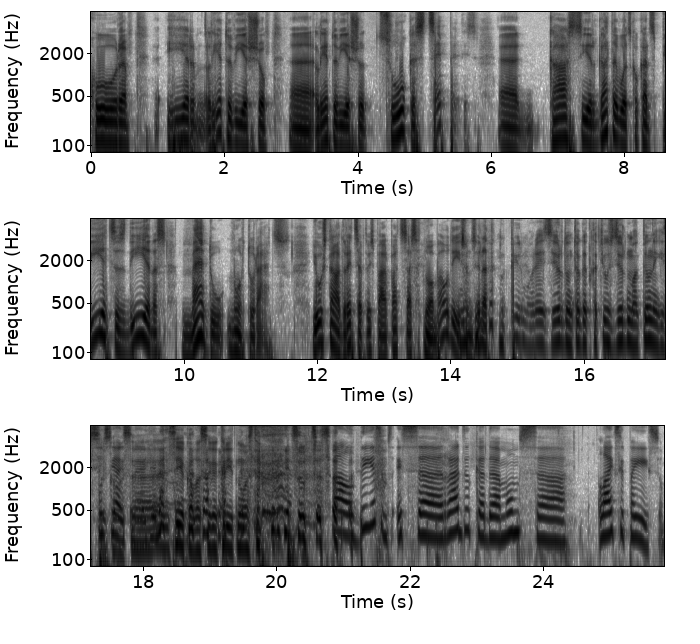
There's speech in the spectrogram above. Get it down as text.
kur ir lietuviešu, lietuviešu cūkas cepetis, kas ir gatavots kaut kādas piecas dienas medū noturēts. Jūs tādu recepti vispār pats esat nobaudījis un zinat? Nu, pirmo reizi dzirdu, un tagad, kad jūs dzirdat, man pilnīgi siekalas, siekalas krīt nost. Paldies jums! Es uh, redzu, ka uh, mums uh, laiks ir pa īsu.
